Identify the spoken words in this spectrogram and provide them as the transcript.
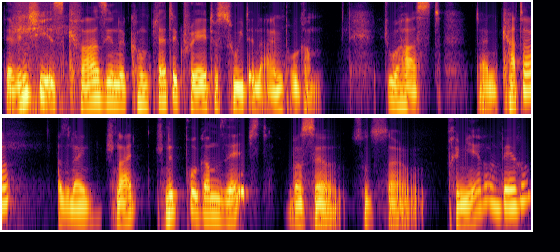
DaVinci ist quasi eine komplette Creative Suite in einem Programm. Du hast deinen Cutter, also dein Schneid Schnittprogramm selbst, was ja sozusagen Premiere wäre.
